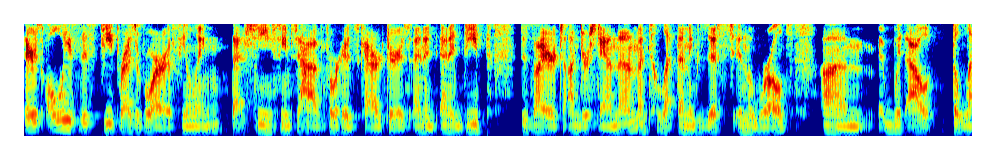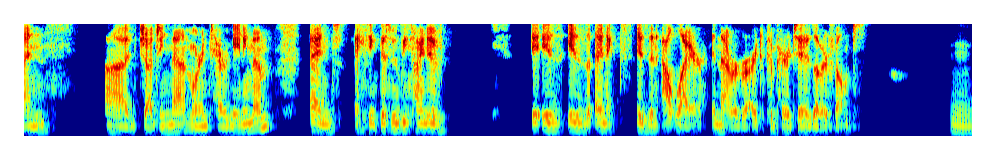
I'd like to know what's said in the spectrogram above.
there's always this deep reservoir of feeling that he seems to have for his characters and a, and a deep desire to understand them and to let them exist in the world um, without the lens uh, judging them or interrogating them. And I think this movie kind of is is an ex, is an outlier in that regard compared to his other films. Hmm.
